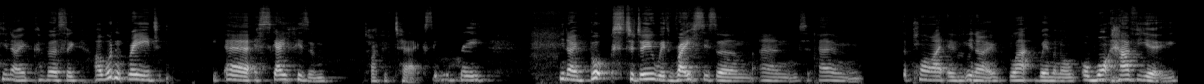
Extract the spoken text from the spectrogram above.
you know, conversely, I wouldn't read uh, escapism type of text. It would be, you know, books to do with racism and um, the plight of, you know, black women or, or what have you.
